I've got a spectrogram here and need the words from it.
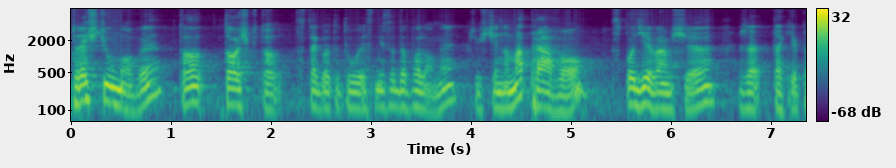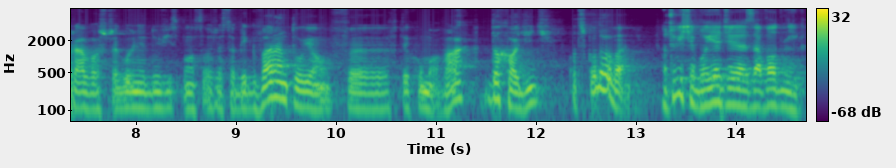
treści umowy, to ktoś, kto z tego tytułu jest niezadowolony, oczywiście no ma prawo, spodziewam się, że takie prawo szczególnie duzi sponsorzy sobie gwarantują w, w tych umowach, dochodzić odszkodowań. Oczywiście, bo jedzie zawodnik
